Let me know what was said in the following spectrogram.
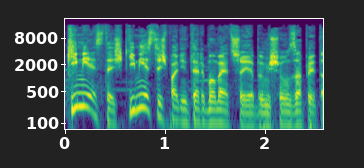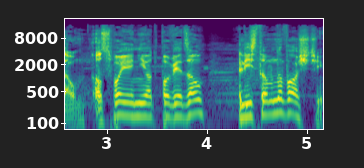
Kim jesteś? Kim jesteś, panie termometrze? Ja bym się zapytał. O swoje nie odpowiedzą? Listą nowości.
